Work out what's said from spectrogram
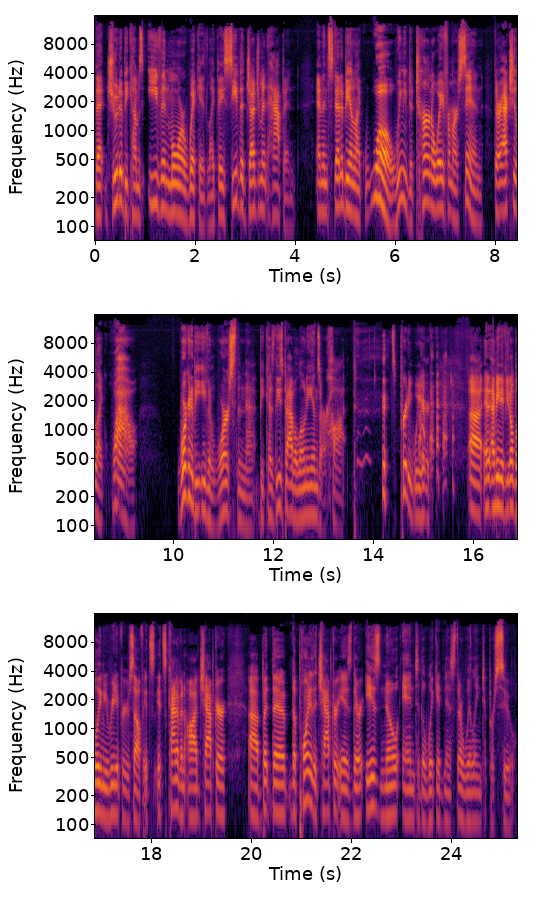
that Judah becomes even more wicked. Like they see the judgment happen, and instead of being like, "Whoa, we need to turn away from our sin," they're actually like, "Wow, we're going to be even worse than that because these Babylonians are hot." it's pretty weird. Uh, and I mean, if you don't believe me, read it for yourself. It's it's kind of an odd chapter. Uh, but the the point of the chapter is there is no end to the wickedness they're willing to pursue,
